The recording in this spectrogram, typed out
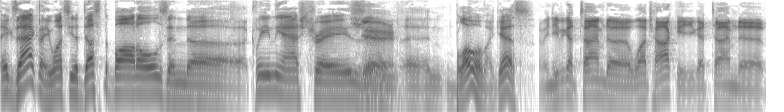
Exactly. He wants you to dust the bottles and uh, clean the ashtrays Sure. and, and blow them, I guess. I mean, you've got time to watch hockey. You got time to.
